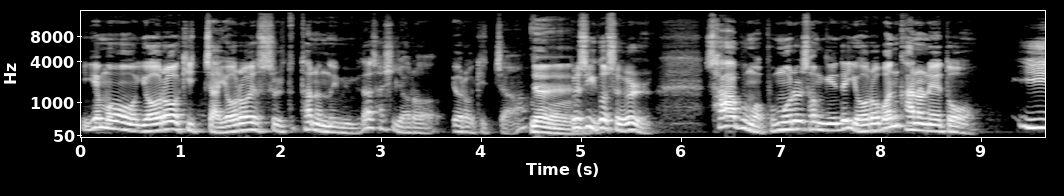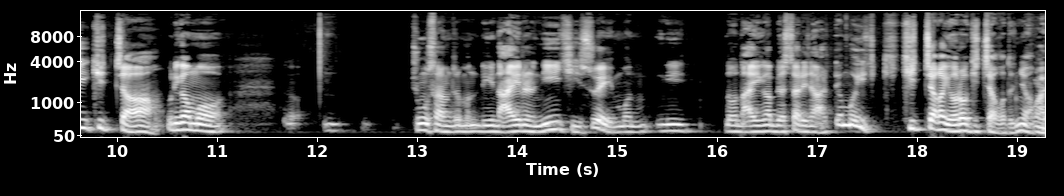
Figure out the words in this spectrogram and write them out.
이게 뭐 여러 기자, 여럿을 뜻하는 의미입니다. 사실 여러 여러 기자. 네. 그래서 이것을 사부모, 부모를 섬기는데 여러 번 간언해도 이 기자 우리가 뭐 중국 사람들 뭐네 나이를 네 지수에 뭐네너 나이가 몇 살이냐 할 때 뭐 이 기자가 여러 기자거든요. 아,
